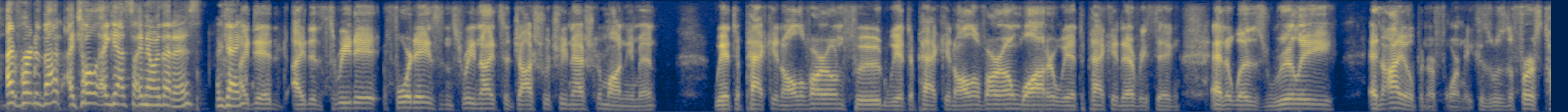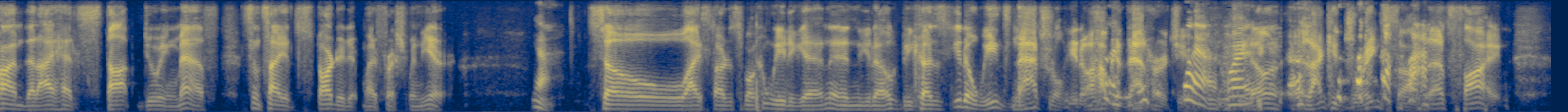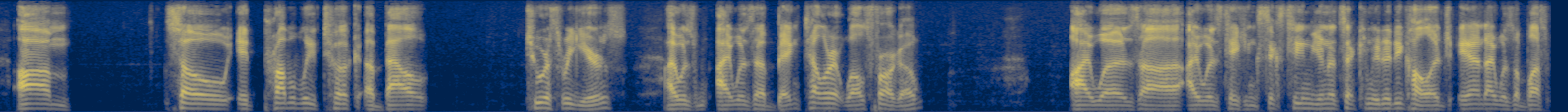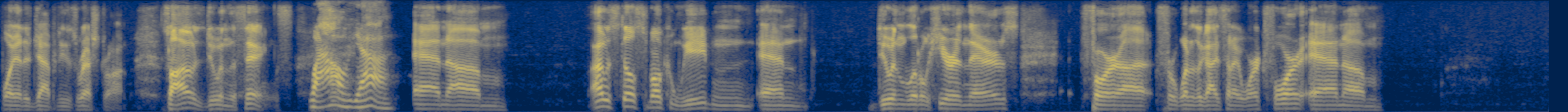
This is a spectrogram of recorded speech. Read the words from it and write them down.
I've heard of that. I told. I guess I know what that is. Okay. I did I did three day four days and three nights at Joshua Tree National Monument. We had to pack in all of our own food. We had to pack in all of our own water. We had to pack in everything, and it was really an eye opener for me because it was the first time that I had stopped doing meth since I had started it my freshman year. Yeah. so I started smoking weed again, and you know, because you know, weed's natural. You know, how could that hurt you? Plan, right? You know, and I could drink some. That's fine. Um, so it probably took about two or three years. I was I was a bank teller at Wells Fargo. I was uh, I was taking 16 units at community college, and I was a busboy at a Japanese restaurant. So I was doing the things Wow. Yeah. And um, I was still smoking weed and and doing little here and there's for uh, for one of the guys that I worked for, and um,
